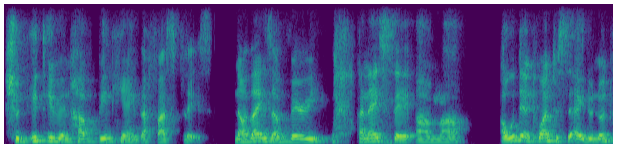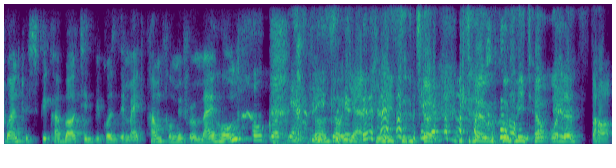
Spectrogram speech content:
should it even have been here in the first place? Now, that is a very, can I say, um, uh, I wouldn't want to say I do not want to speak about it because they might come for me from my home. Oh God, yeah, Oh, please. God, yeah, please don't, don't, we don't want to start.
